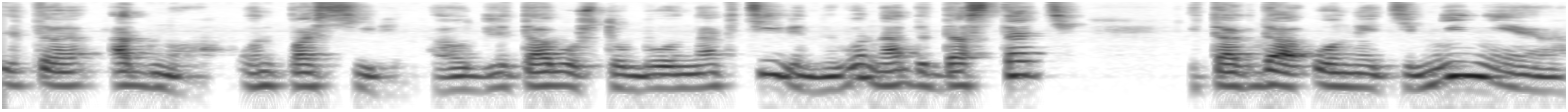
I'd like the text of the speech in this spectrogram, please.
это одно, он пассивен. А вот для того, чтобы он активен, его надо достать, и тогда он эти мнения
